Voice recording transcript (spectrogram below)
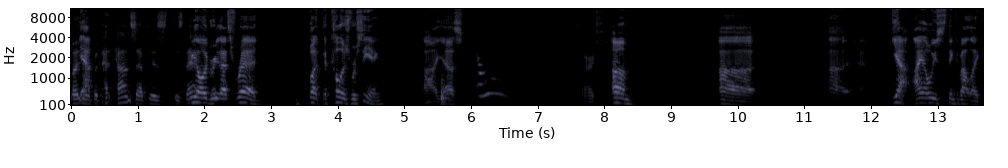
But yeah, but that concept is is there. We all agree that's red, but the colors we're seeing, ah, yes. Sorry. Um. Uh. Uh. Yeah, I always think about like,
